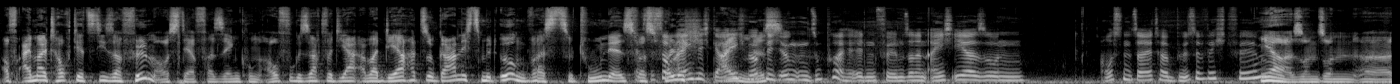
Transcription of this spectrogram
auf einmal taucht jetzt dieser Film aus der Versenkung auf, wo gesagt wird, ja, aber der hat so gar nichts mit irgendwas zu tun. Der ist Das was ist doch völlig eigentlich gar nicht Eigenes. wirklich irgendein Superheldenfilm, sondern eigentlich eher so ein Außenseiter-Bösewicht-Film. Ja, so ein, so ein äh,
